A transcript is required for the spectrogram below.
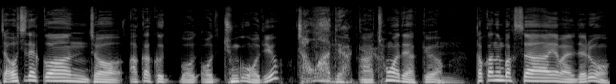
자 어찌됐건 저 아까 그 뭐 어디 중국 어디요? 정화대학교. 아 청와대학교요. 음. 떡가능 박사의 말대로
